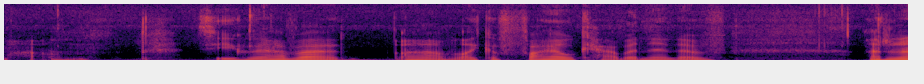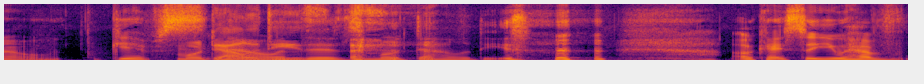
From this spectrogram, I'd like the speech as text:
Wow. So you have a uh, like a file cabinet of I don't know gifts Modalities. Now. Modalities. okay, so you have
